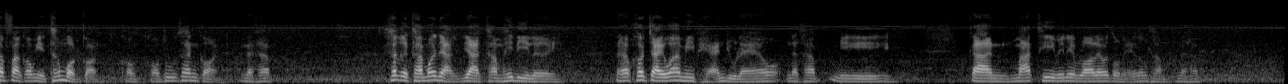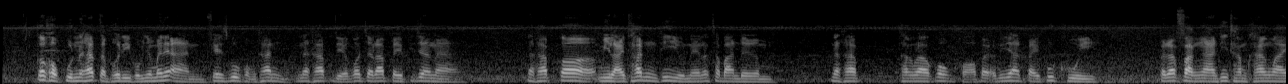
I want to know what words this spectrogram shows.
รับฟังความเห็นทั้งหมดก่อนของของทุกท่านก่อนนะครับ ถ้าเกิดทำก็อยากอยากทำให้ดีเลยนะครับ เข้าใจว่ามีแผนอยู่แล้วนะครับ มีการมาร์กที่ไม่เรียบร้อยแล้วว่าตรงไหนต้องทำนะครับ ก็ขอบคุณนะครับ แต่พอดีผมยังไม่ได้อ่าน Facebook ของท่านนะครับ เดี๋ยวก็จะรับไปพิจารณานะครับ ก็มีหลายท่านที่อยู่ในรัฐบาลเดิมนะครับ ทางเราก็ขอไปอนุญาตไปพูดคุย ไปรับฟังงานที่ทำค้างไว้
